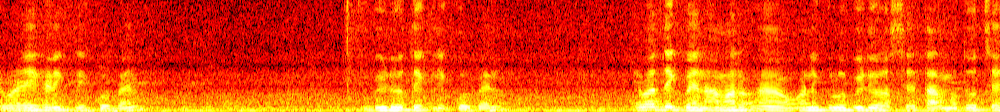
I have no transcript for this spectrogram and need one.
এবার এখানে ক্লিক করবেন। ভিডিওতে ক্লিক করবেন। এবার দেখবেন আমার অনেকগুলো ভিডিও আছে। তার মধ্যে হচ্ছে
